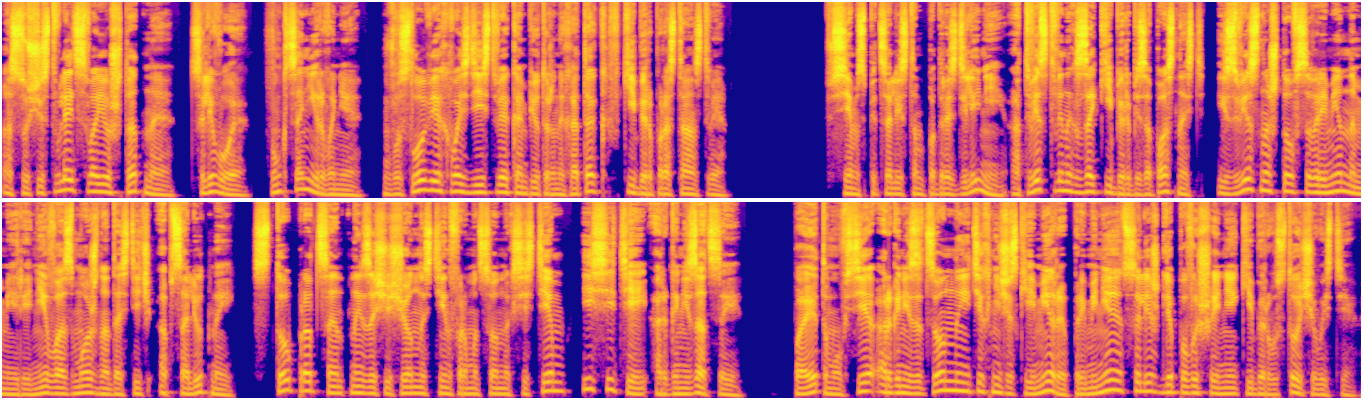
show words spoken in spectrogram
осуществлять свое штатное, целевое функционирование в условиях воздействия компьютерных атак в киберпространстве. Всем специалистам подразделений, ответственных за кибербезопасность, известно, что в современном мире невозможно достичь абсолютной, стопроцентной защищенности информационных систем и сетей организации. Поэтому все организационные и технические меры применяются лишь для повышения киберустойчивости.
